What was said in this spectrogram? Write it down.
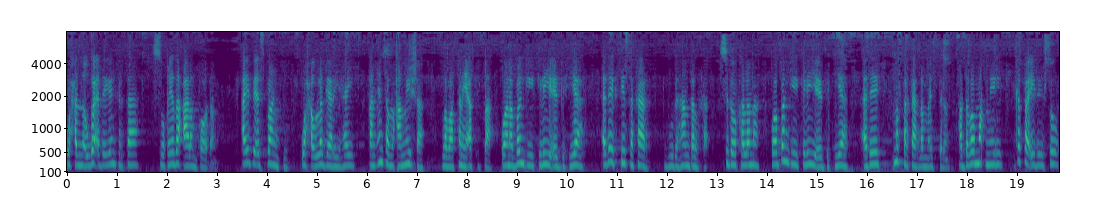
waxaadna uga adeegan kartaa suuqyada caalamka oo dhan i b s banki waxa uu la gaar yahay qancinta macaamiisha labaatan iyo afar waana bangiga keliya ee bixiya adeeg fiisa kaar guud ahaan dalka. Sidoo kalena waa bangiga keliya ee bixiya adeeg mastarkaar dhammaystiran. Haddaba macmiil ka faa'iidayso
